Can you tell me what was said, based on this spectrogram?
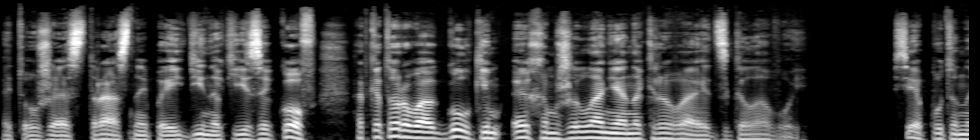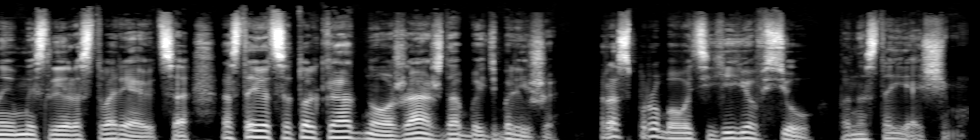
Это уже страстный поединок языков, от которого гулким эхом желания накрывает с головой. Все путанные мысли растворяются. Остается только одно — жажда быть ближе. Распробовать ее всю, по-настоящему.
